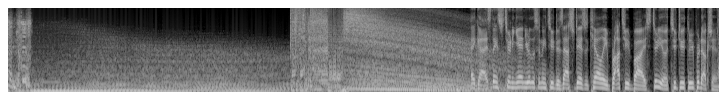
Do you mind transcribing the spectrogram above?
Hey guys, thanks for tuning in. You're listening to Disaster Dates with Kelli, brought to you by Studio 223 Productions.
